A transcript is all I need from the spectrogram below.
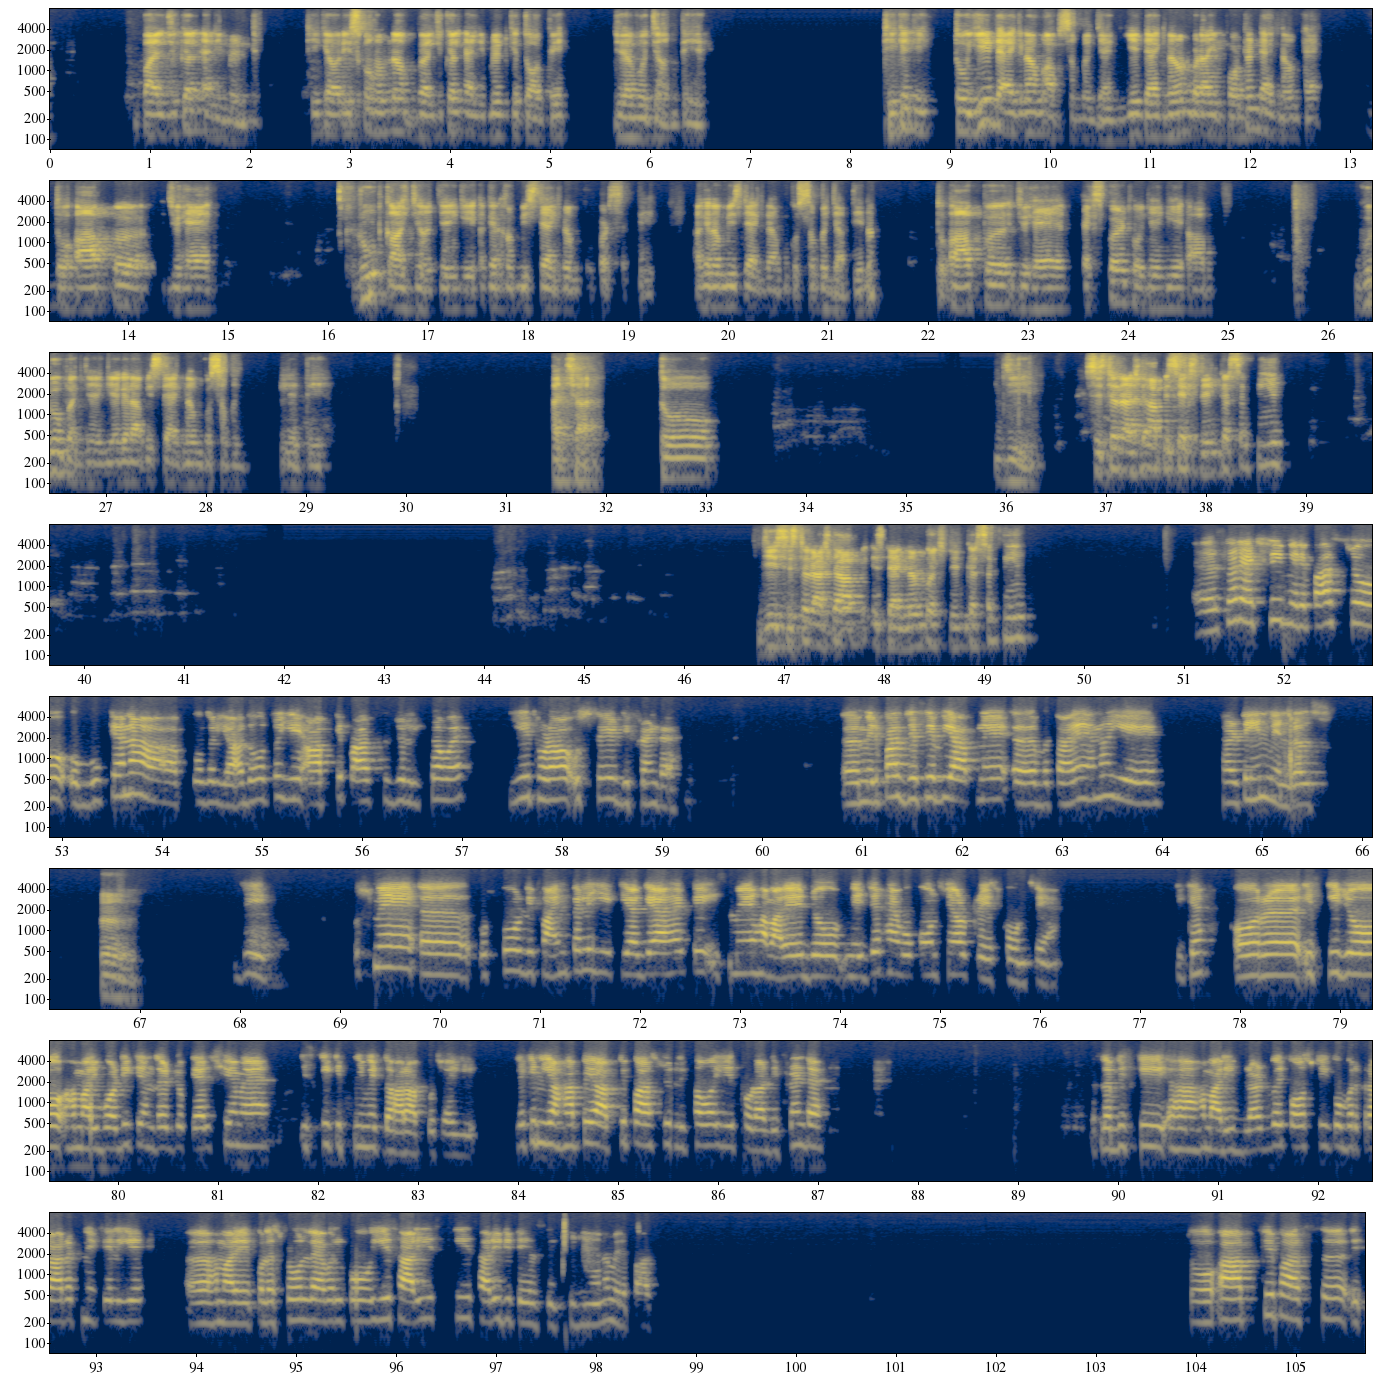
biological element ठीक है, और इसको हम ना बायोलॉजिकल एलिमेंट के तौर पे जो है वो जानते हैं। ठीक है जी? तो ये डायग्राम आप समझ जाएँगे। ये डायग्राम बड़ा इंपॉर्टेंट डायग्राम है। तो आप जो है रूट कास्ट जान जाएँगे अगर हम इस डायग्राम को पढ़ सकते हैं। अगर हम इस डायग्राम को समझ जाते हैं ना तो आप जो है एक्सपर्ट हो जाएँगे, आप गुरु बन जाएँगे अगर आप इस डायग्राम को समझ लेते हैं। अच्छा तो जी। सिस्टर राशिदा आप इसे एक्सप्लेन कर सकती हैं? जी सिस्टर राशिदा आप इस डायग्राम को एक्सप्लेन कर सकती हैं? सर एक्चुअली मेरे पास जो बुक है ना, आपको अगर याद हो तो ये आपके पास जो लिखा हुआ है, ये थोड़ा उससे डिफरेंट है। मेरे पास जैसे अभी आपने बताए हैं ना ये थर्टीन मिनरल्स जी। उसमें उसको डिफाइन पहले ये किया गया है कि इसमें हमारे जो मेजर हैं वो कौन से हैं और ट्रेस कौन से हैं। ठीक है? और इसकी जो हमारी बॉडी के अंदर जो कैल्शियम है इसकी कितनी मकदार आपको चाहिए। लेकिन यहाँ पे आपके पास जो लिखा हुआ ये थोड़ा डिफरेंट है। मतलब इसकी हमारी ब्लड वेकोसिटी को बरकरार रखने के लिए हमारे कोलेस्ट्रॉल लेवल को ये सारी इसकी सारी डिटेल्स लिखी हुई है ना मेरे पास। तो आपके पास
